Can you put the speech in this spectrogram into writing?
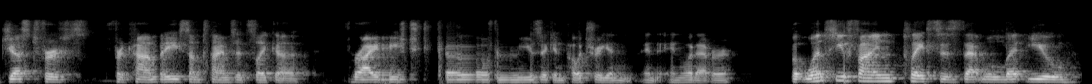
just for for comedy. Sometimes it's like a variety show for music and poetry and, and and whatever. But once you find places that will let you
